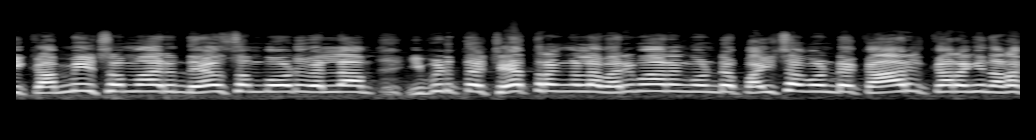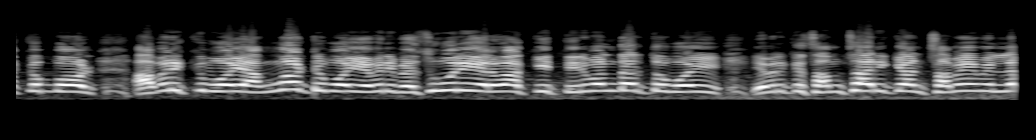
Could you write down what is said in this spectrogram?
ഈ കമ്മീഷന്മാരും ദേവസ്വം ബോർഡും എല്ലാം ഇവിടുത്തെ ക്ഷേത്രങ്ങളിലെ വരുമാനം കൊണ്ട് പൈസ കൊണ്ട് കാറിൽ കറങ്ങി നടക്കുമ്പോൾ അവർക്ക് പോയി അങ്ങോട്ട് പോയി ഇവർ വെസൂലി ചെലവാക്കി തിരുവനന്തപുരത്ത് പോയി ഇവർക്ക് സംസാരിക്കാൻ സമയമില്ല.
